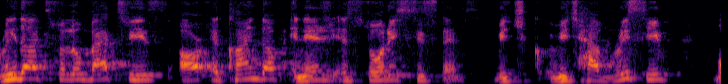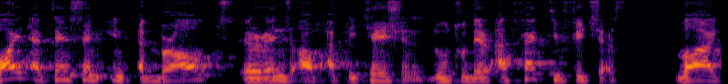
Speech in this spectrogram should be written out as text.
Redox flow batteries are a kind of energy storage systems which, which have received wide attention in a broad range of applications due to their attractive features like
